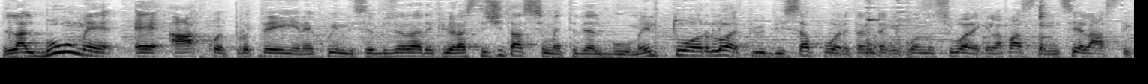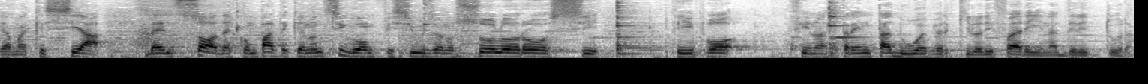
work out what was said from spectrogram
L'albume è acqua e proteine, quindi se bisogna dare più elasticità si mette di albume. Il tuorlo è più di sapore, tant'è che quando si vuole che la pasta non sia elastica ma che sia ben soda e compatta e che non si gonfi, si usano solo rossi, tipo fino a 32 per chilo di farina addirittura.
